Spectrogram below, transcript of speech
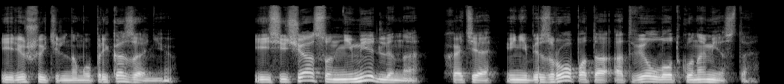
и решительному приказанию. И сейчас он немедленно, хотя и не без ропота, отвел лодку на место.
